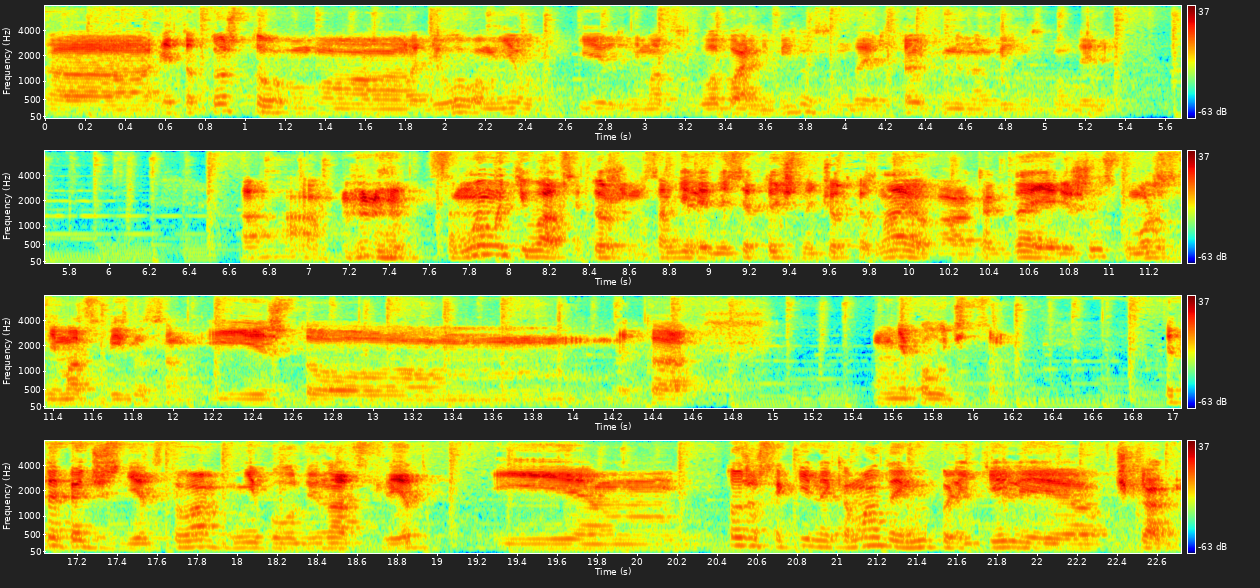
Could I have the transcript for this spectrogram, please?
А, это то, что а, родило во мне вот идею заниматься глобальным бизнесом, да, и строить именно бизнес-модели. А, самой мотивации тоже, на самом деле, я для себя точно четко знаю, а когда я решил, что можно заниматься бизнесом, и что это у меня получится. Это опять же с детства, мне было 12 лет, и тоже с хоккейной командой мы полетели в Чикаго.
